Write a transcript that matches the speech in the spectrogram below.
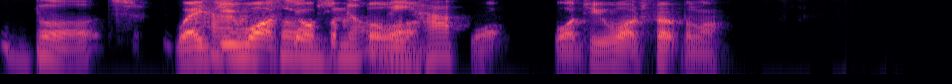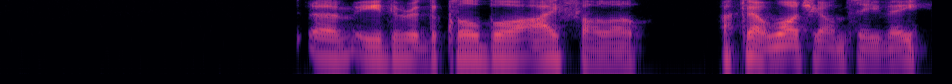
But Where do you watch your football? What, what do you watch football on? um, either at the club or I follow. I don't watch it on TV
